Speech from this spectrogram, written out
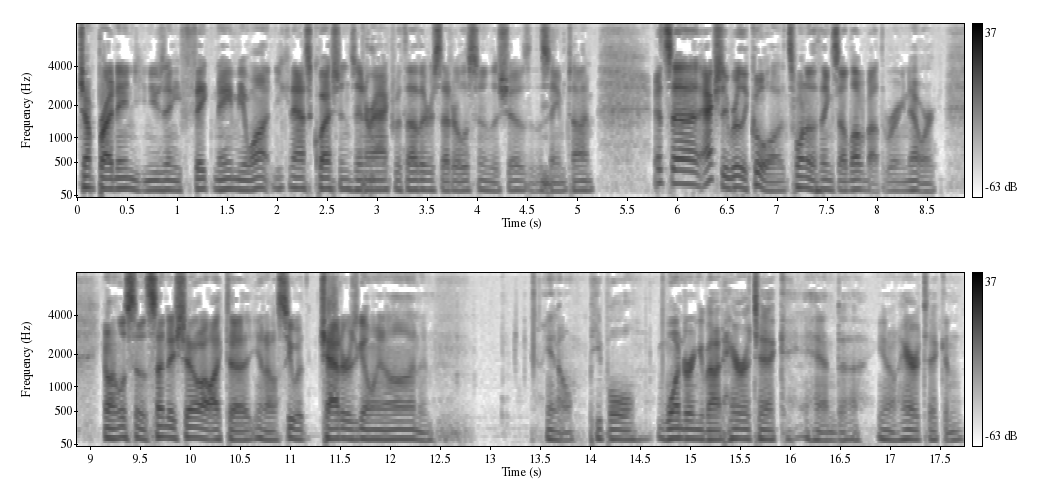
jump right in. You can use any fake name you want. You can ask questions, interact with others that are listening to the shows at the same time. It's uh, actually really cool. It's one of the things I love about the Brewing Network. You know, I listen to the Sunday show. I like to you know see what chatter is going on and you know, people wondering about heretic and uh, you know heretic and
